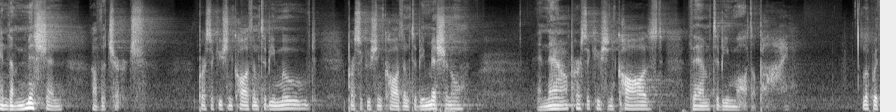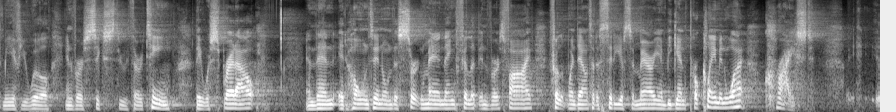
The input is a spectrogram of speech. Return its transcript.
in the mission of the church. Persecution caused them to be moved, persecution caused them to be missional, and now persecution caused them to be multiplied. Look with me, if you will, in verse 6 through 13. They were spread out, and then it hones in on this certain man named Philip in verse 5. Philip went down to the city of Samaria and began proclaiming what? Christ. Uh,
